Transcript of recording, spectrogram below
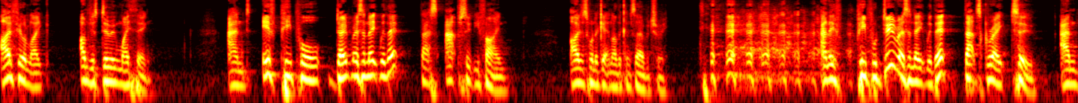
I feel like I'm just doing my thing. And if people don't resonate with it, that's absolutely fine. I just want to get another conservatory. and if people do resonate with it, that's great too. And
